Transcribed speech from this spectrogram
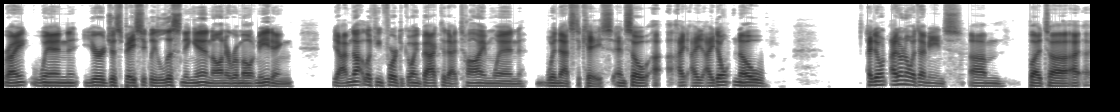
right? When you're just basically listening in on a remote meeting. Yeah, I'm not looking forward to going back to that time when when that's the case. And so I I, I don't know I don't I don't know what that means. Um but uh, I,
